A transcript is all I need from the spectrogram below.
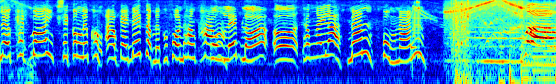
แล้วแคทบอยใช้กรงเล็บของอัลไกเดอร์จับไมโครโฟนทองควงเล็บเหรอ เออทำไงล่ะ นั่นปุ่มนั้นเ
